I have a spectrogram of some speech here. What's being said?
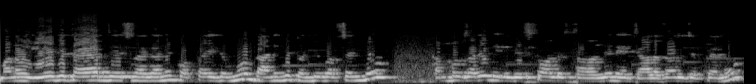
మనం ఏది తయారు చేసినా కానీ కొత్త ఐటమ్ దానికి ట్వంటీ పర్సెంట్ కంపల్సరీ మీకు డిస్కౌంట్ ఇస్తామండి. నేను చాలా సార్లు చెప్పాను.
